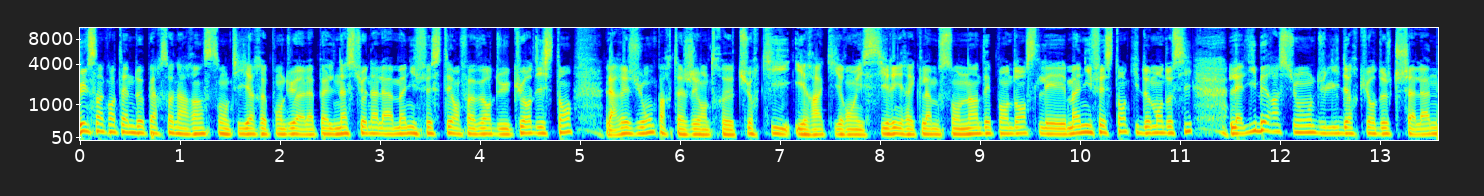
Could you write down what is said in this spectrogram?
Une cinquantaine de personnes à Reims ont hier répondu à l'appel national à manifester en faveur du Kurdistan. La région, partagée entre Turquie, Irak, Iran et Syrie, réclame son indépendance. Les manifestants qui demandent aussi la libération du leader kurde Chalan.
